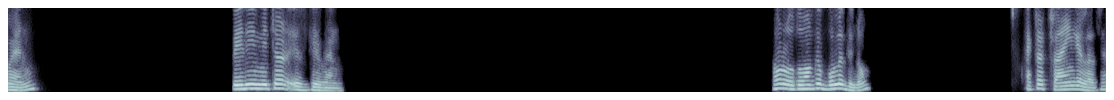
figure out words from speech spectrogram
when perimeter is given ধরো তোমাকে বলে দিল, একটা ট্রায়াঙ্গেল আছে,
